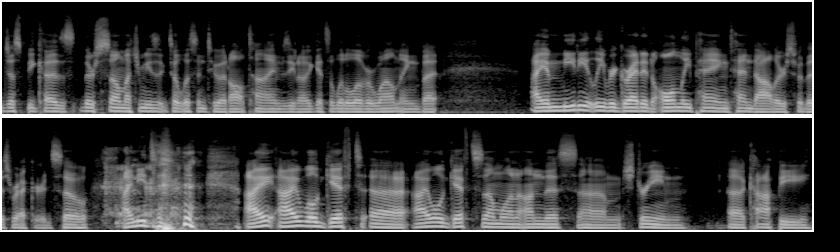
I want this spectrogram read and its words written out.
just because there's so much music to listen to at all times. You know, it gets a little overwhelming, but I immediately regretted only paying ten dollars for this record. So I need to. I I will gift uh, I will gift someone on this um, stream a copy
